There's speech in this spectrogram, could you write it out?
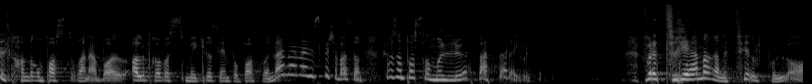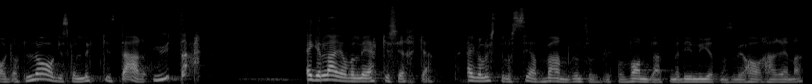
alt handler om pastoren. Alle prøver å smigre seg inn på pastoren. Nei, nei, nei, det skal ikke være sånn. Det skal være sånn Pastoren må løpe etter deg. liksom. For det er treneren er til for laget, at laget skal lykkes der ute. Jeg er lei av å leke kirke. Jeg har lyst til å se at verden rundt oss blir forvandlet med de nyhetene som vi har her inne.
